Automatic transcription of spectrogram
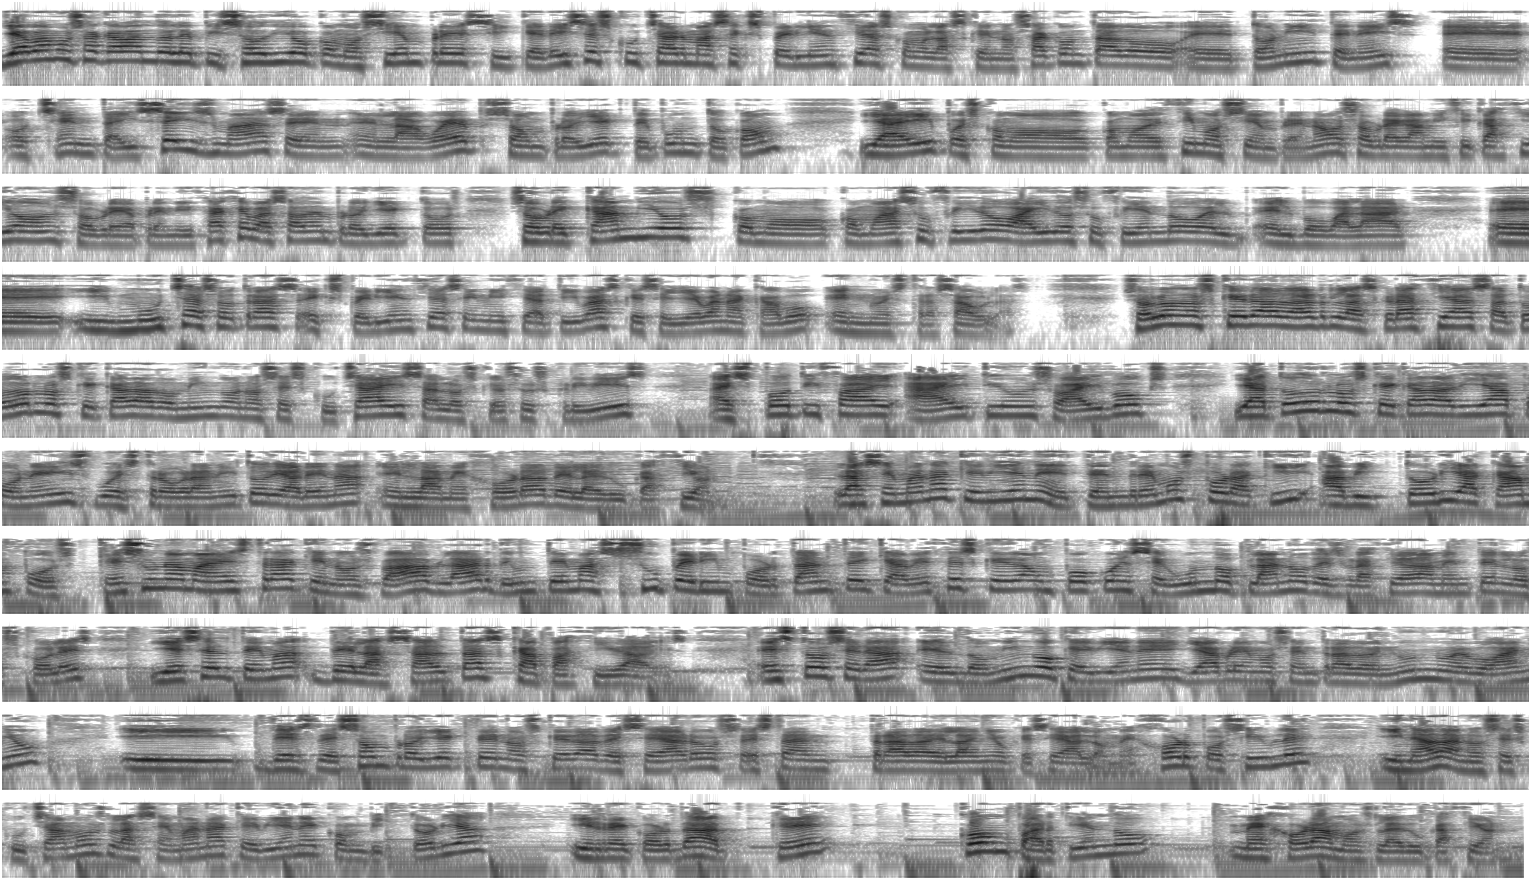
Ya vamos acabando el episodio, como siempre, si queréis escuchar más experiencias como las que nos ha contado eh, Tony, tenéis eh, 86 más en, la web sonproyecte.com y ahí pues como, como decimos siempre, ¿no? Sobre gamificación, sobre aprendizaje basado en proyectos, sobre cambios como, como ha sufrido, ha ido sufriendo el, el Bobalar, eh, y muchas otras experiencias e iniciativas que se llevan a cabo en nuestras aulas. Solo nos queda dar las gracias a todos los que cada domingo nos escucháis, a los que os suscribís a Spotify, a iTunes o a iBox y a todos los que cada día ponéis vuestro granito de arena en la mejora de la educación. La semana que viene tendremos por aquí a Victoria Campos, que es una maestra que nos va a hablar de un tema súper importante que a veces queda un poco en segundo plano desgraciadamente en los coles y es el tema de las altas capacidades. Esto será el domingo que viene, ya habremos entrado en un nuevo año y desde Son Proyecte nos queda desearos esta entrada del año que sea lo mejor posible y nada, nos escuchamos la semana que viene con Victoria y recordad que compartiendo mejoramos la educación.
